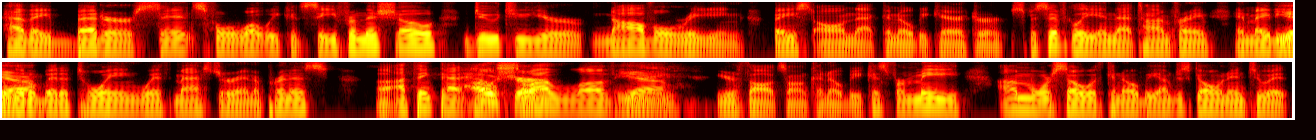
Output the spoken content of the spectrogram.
have a better sense for what we could see from this show due to your novel reading based on that Kenobi character, specifically in that time frame, and maybe a little bit of toying with Master and Apprentice. Uh, I think that helps. Oh, helps. sure. So I love Yeah. hearing your thoughts on Kenobi because for me, I'm more so with Kenobi. I'm just going into it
